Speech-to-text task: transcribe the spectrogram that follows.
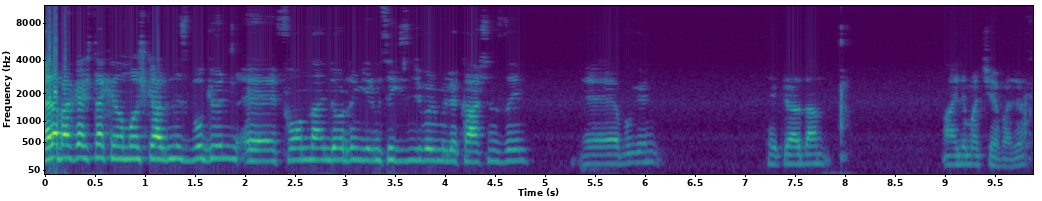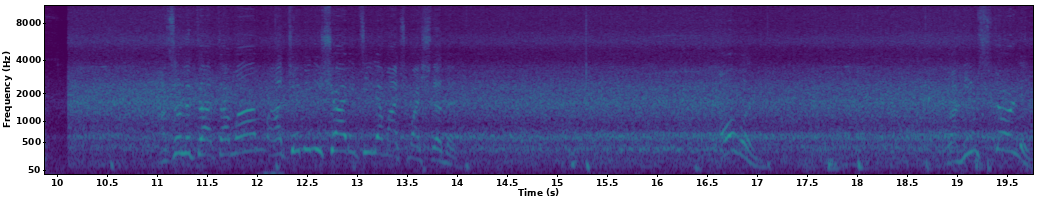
Merhaba arkadaşlar kanalıma hoş geldiniz. Bugün e, F-Online 4'ün 28. bölümüyle karşınızdayım. E, bugün tekrardan aynı maçı yapacağız. Hazırlıklar tamam. Hakemin işaretiyle maç başladı. Owen. Raheem Sterling.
